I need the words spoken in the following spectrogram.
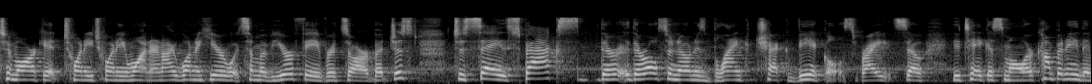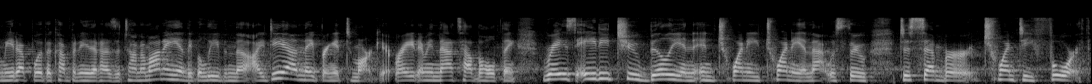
to market 2021. And I want to hear what some of your favorites are. But just to say, SPACs, they're they're also known as blank check vehicles, right? So you take a smaller company, they meet up with a company that has a ton of money, and they believe in the idea, and they bring it to market, right? I mean, that's how the whole thing raised 82 billion in 2020, and that was through December 24th.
